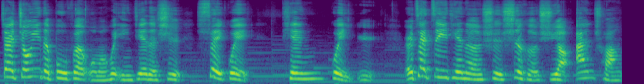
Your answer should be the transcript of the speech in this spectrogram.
在周一的部分，我们会迎接的是岁贵天贵日，而在这一天呢，是适合需要安床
